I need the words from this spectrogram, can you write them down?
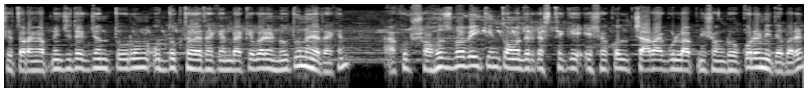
সুতরাং আপনি যদি একজন তরুণ উদ্যোক্তা হয়ে থাকেন বা একেবারে নতুন হয়ে থাকেন খুব সহজভাবেই কিন্তু আমাদের কাছ থেকে এ সকল চারাগুলো আপনি সংগ্রহ করে নিতে পারেন।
